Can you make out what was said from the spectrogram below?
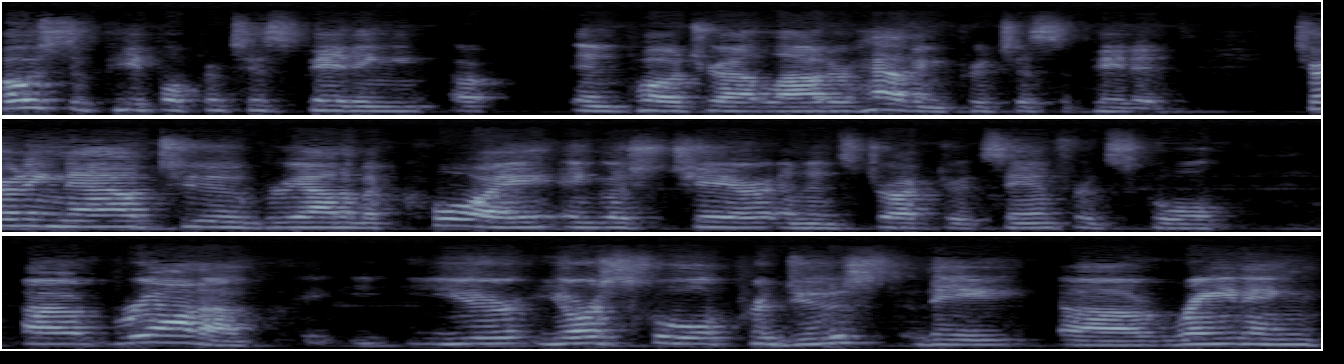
host of people participating uh, in Poetry Out Loud or having participated. Turning now to Brianna McCoy, English chair and instructor at Sanford School. Uh, Brianna, your, your school produced the uh, reigning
